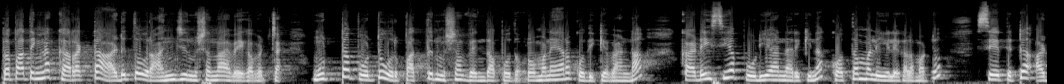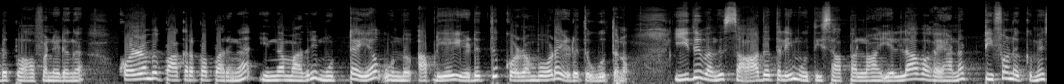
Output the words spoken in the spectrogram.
இப்போ பார்த்தீங்கன்னா கரெக்டாக அடுத்த ஒரு அஞ்சு நிமிஷம் தான் வேக வச்சேன். முட்டை போட்டு ஒரு பத்து நிமிஷம் வெந்தா போதும். ரொம்ப நேரம் கொதிக்க வேண்டாம். கடைசியாக பொடியாக நறுக்கினா கொத்தமல்லி இலைகளை மட்டும் சேர்த்துட்டு அடுப்பு ஆஃப் பண்ணிடுங்க. குழம்பு பார்க்குறப்ப பாருங்கள் இந்த மாதிரி முட்டையை ஒன்று அப்படியே எடுத்து குழம்போடு எடுத்து ஊற்றணும் இது வந்து சாதத்துலேயும் ஊற்றி சாப்பிட்லாம். எல்லா வகையான டிஃபனுக்குமே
